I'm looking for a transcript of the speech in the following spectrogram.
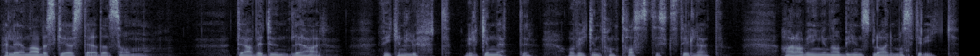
Helena beskrev stedet som Det er vidunderlig her. Hvilken luft, hvilke netter, og hvilken fantastisk stillhet. Her har vi ingen av byens larm og skrik.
